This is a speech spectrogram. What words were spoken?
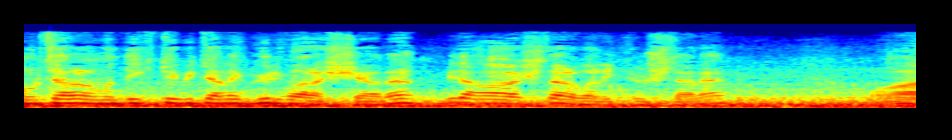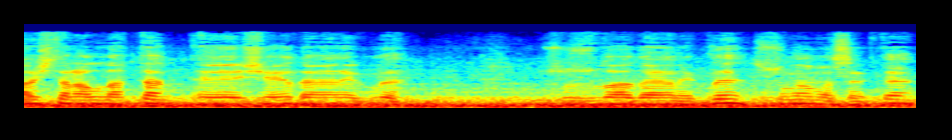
Nurten Hanım'ın diktiği bir tane gül var aşağıda. Bir de ağaçlar var 2-3 tane. O ağaçlar Allah'tan e, şeye dayanıklı. Susuzluğa dayanıklı. Sulamasak da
